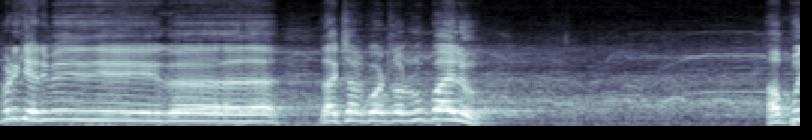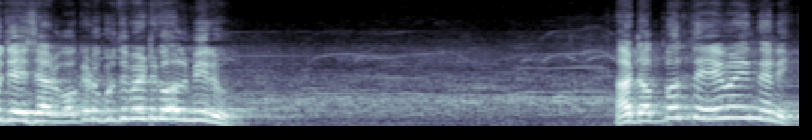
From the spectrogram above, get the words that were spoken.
ఇప్పటికి ఎనిమిది లక్షల కోట్ల రూపాయలు అప్పు చేశాడు. ఒకటి గుర్తుపెట్టుకోవాలి మీరు. ఆ డబ్బంతా ఏమైందని?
